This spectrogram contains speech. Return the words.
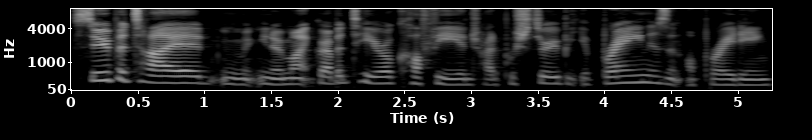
super tired, you know, might grab a tea or a coffee and try to push through, but your brain isn't operating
